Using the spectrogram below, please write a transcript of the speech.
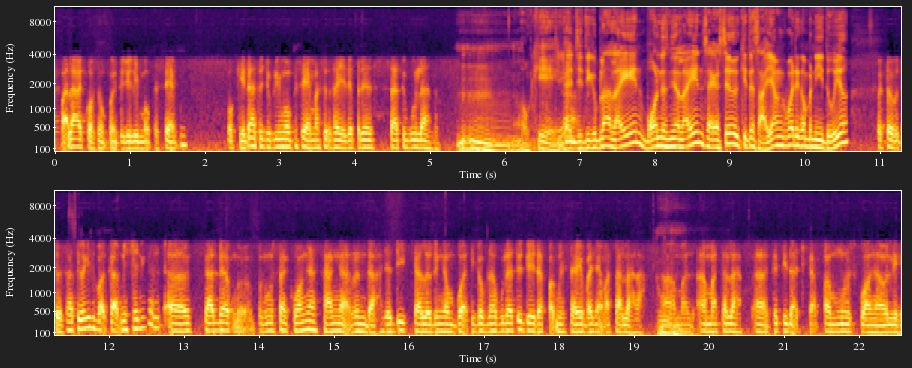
dapatlah 0.75% okey dah 75% masuk saya daripada satu bulan tu Mm-mm. Okey, Okey. gaji 13 lain, bonusnya lain. Saya rasa kita sayang kepada company tu ya. Betul betul. Satu lagi sebab kat Malaysia ni kan uh, kadar pengurusan kewangan sangat rendah. Jadi kalau dengan buat 13 bulan tu dia dapat menyelesaikan banyak masalah lah. Uh, ma- uh, masalah uh, ketidakcakapan mengurus kewangan oleh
